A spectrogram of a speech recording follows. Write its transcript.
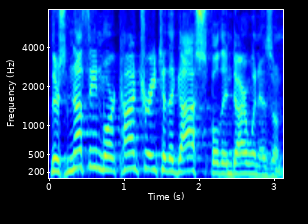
There's nothing more contrary to the gospel than Darwinism.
